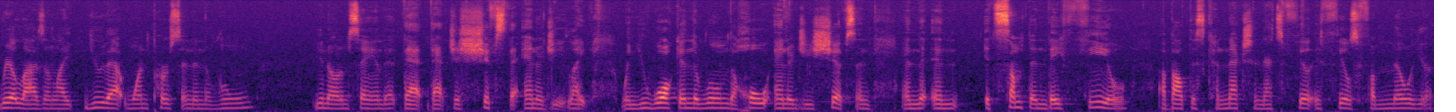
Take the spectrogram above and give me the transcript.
realizing, like, you, that one person in the room, you know what I'm saying? That, that that just shifts the energy. Like when you walk in the room, the whole energy shifts, and and and it's something they feel about this connection that's feel it feels familiar.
